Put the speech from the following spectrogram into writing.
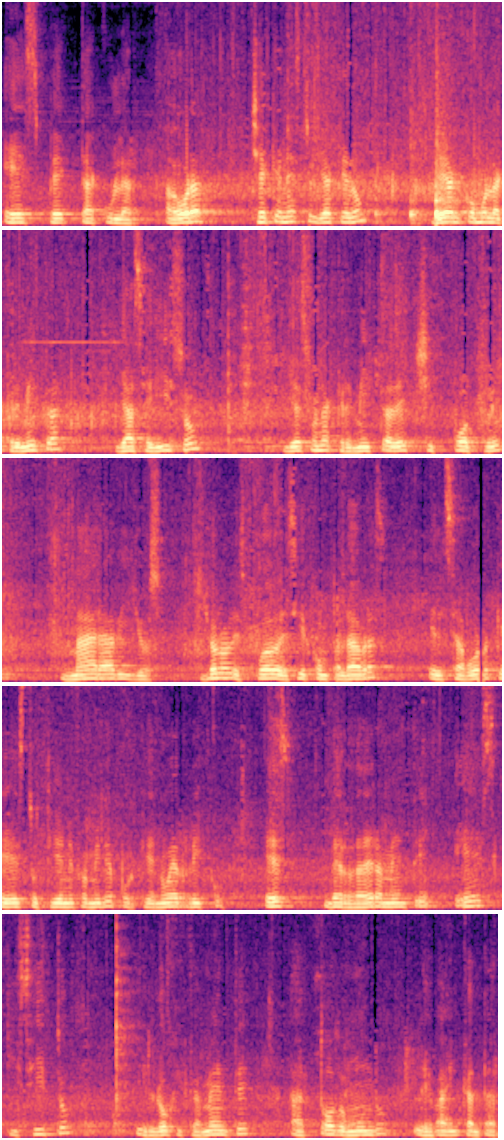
espectacular. Ahora, chequen esto, ya quedó. Vean cómo la cremita ya se hizo y es una cremita de chipotle maravillosa. Yo no les puedo decir con palabras el sabor que esto tiene familia porque no es rico, es verdaderamente exquisito y lógicamente a todo mundo le va a encantar.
